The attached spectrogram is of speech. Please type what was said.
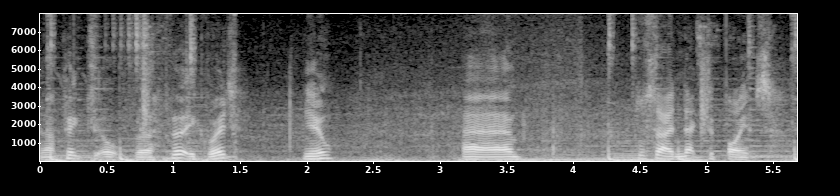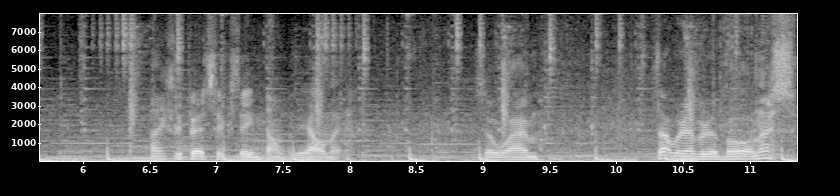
and I picked it up for 30 quid, new. Um, plus I had Nectar points. I actually paid 16 pound for the helmet. So um, that were ever a bonus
